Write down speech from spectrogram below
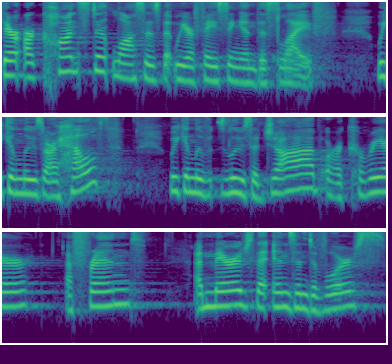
There are constant losses that we are facing in this life. We can lose our health, we can lose a job or a career, a friend, a marriage that ends in divorce,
